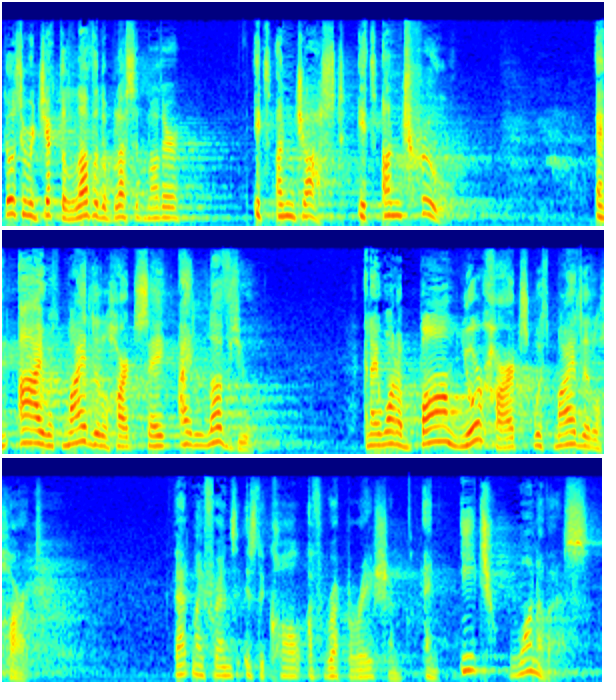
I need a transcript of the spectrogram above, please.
those who reject the love of the Blessed Mother, it's unjust, it's untrue. And I, with my little heart, say, I love you. And I want to balm your hearts with my little heart. That, my friends, is the call of reparation. And each one of us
